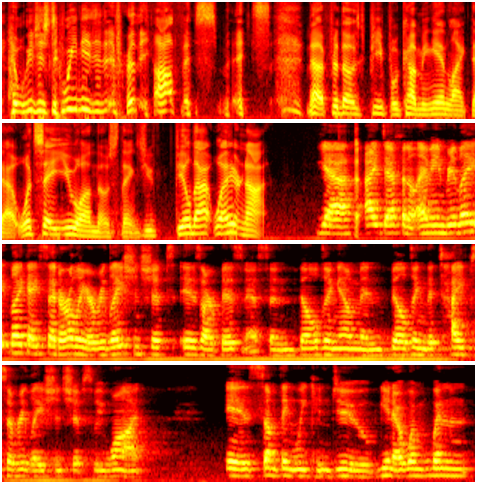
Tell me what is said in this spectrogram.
we just we needed it for the office space, not for those people coming in like that. What say you on those things? You feel that way or not? Yeah, I definitely. I mean, relate. Like I said earlier, relationships is our business, and building them and building the types of relationships we want is something we can do. You know, when when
